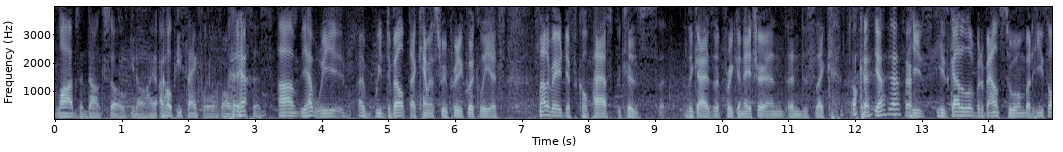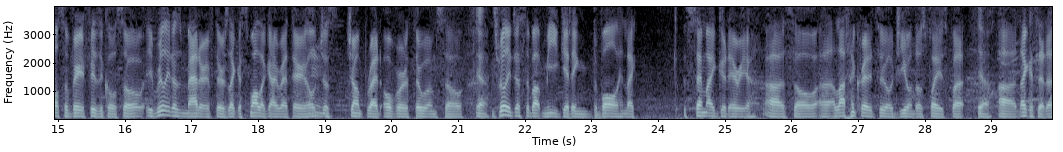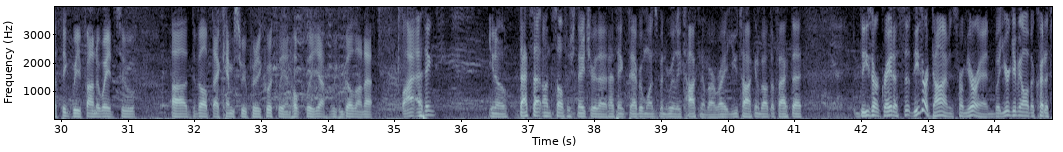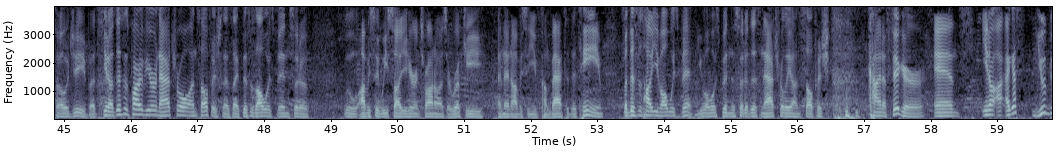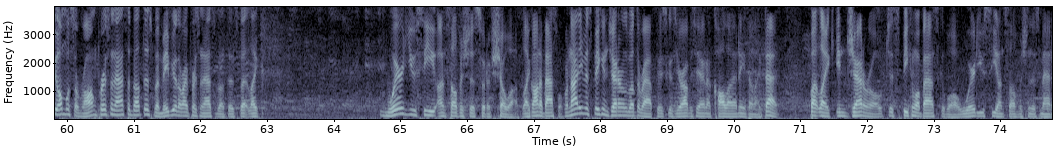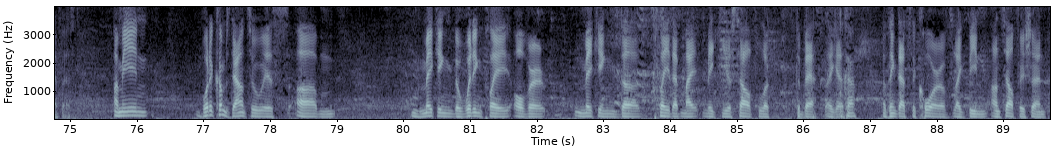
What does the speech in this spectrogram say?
lobs and dunks. So, you know, I, I hope he's thankful of all those Yeah. assists. Um, yeah, we uh, we developed that chemistry pretty quickly. It's it's not a very difficult pass because the guy's a freak of nature and and just like Okay, yeah, yeah, fair. he's he's got a little bit of bounce to him, but he's also very physical. So it really doesn't matter if there's like a smaller guy right there; he'll just jump right over through him. So Yeah. it's really just about me getting the ball in like a semi good area. Uh, so uh, a lot of credit to OG on those plays, but Yeah. uh, like I said, I think we found a way to. Uh, develop that chemistry pretty quickly, and hopefully, yeah, we can build on that. Well, I, I think, you know, that's that unselfish nature that I think that everyone's been really talking about, right? You talking about the fact that these are great assi- these are dimes from your end, but you're giving all the credit to OG. But you know, this is part of your natural unselfishness. Like this has always been sort of. Well, obviously, we saw you here in Toronto as a rookie, and then obviously you've come back to the team. But this is how you've always been. You've always been this sort of this naturally unselfish kind of figure. And you know, I, I guess you'd be almost a wrong person to ask about this, but maybe you're the right person to ask about this. But like, where do you see unselfishness sort of show up? Like on a basketball. We're not even speaking generally about the Raptors because you're obviously not going to call out anything like that. But like in general, just speaking about basketball, where do you see unselfishness manifest? I mean, what it comes down to is um, making the winning play over making the play that might make yourself look the best. I guess. Okay. I think that's the core of like being unselfish and.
